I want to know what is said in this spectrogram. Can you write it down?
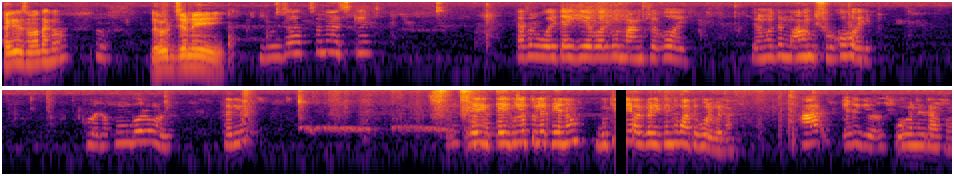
হয়ে গেছে মাথা খাওয়া ধৈর্য নেই। বুঝতে পারছ না আজকে? তারপর ওইটা গিয়ে বলব মাংস কই? এর মধ্যে মাংস কই? ওরকম বলব না। তাহলে? এই এইগুলো তুলে খেয়ে নাও। গুটি তরকারি কিন্তু পাতে পড়বে না। আর এটা কি ওখানে রাখো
